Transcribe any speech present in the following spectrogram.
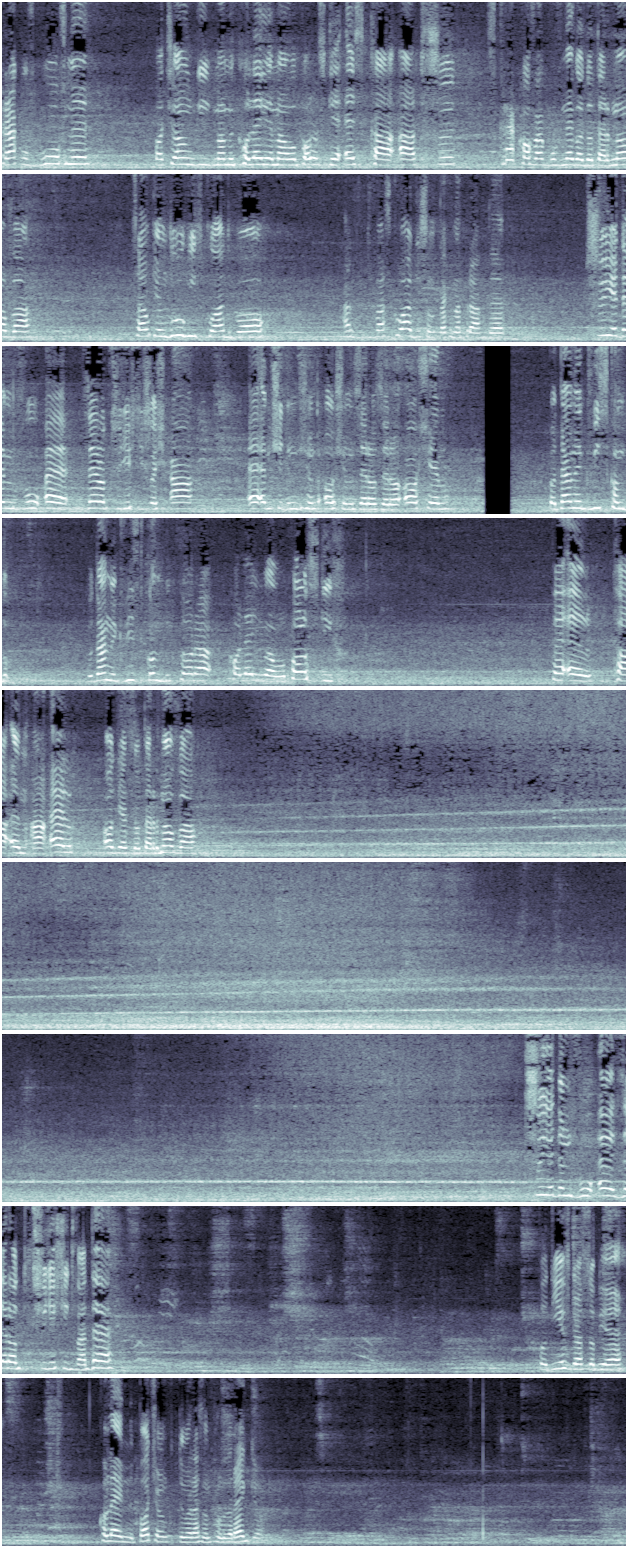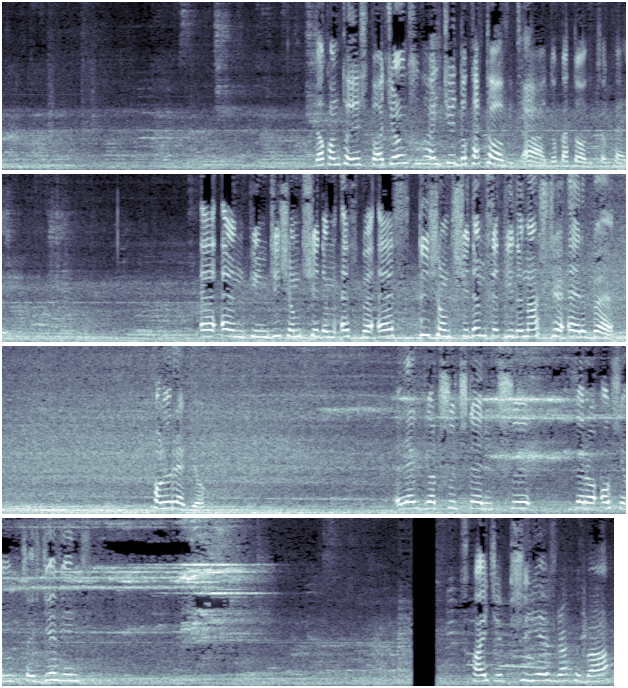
Kraków Główny, pociągi, mamy koleje małopolskie SKA3 z Krakowa Głównego do Tarnowa. Całkiem długi skład, bo aż dwa składy są tak naprawdę. 31WE 036A EN 78008 podany gwizd, kondu podany gwizd konduktora kolei małopolskich PL KMAL odjazd do Tarnowa. trzy jeden WE 032D podjeżdża sobie kolejny pociąg, tym razem Polregio. Dokąd to jest pociąg? Słuchajcie, do Katowic. A, do Katowic, okej. EN 57 FPS 1711 RB Polregio Regio 343 0869 Słuchajcie, przyjeżdża chyba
